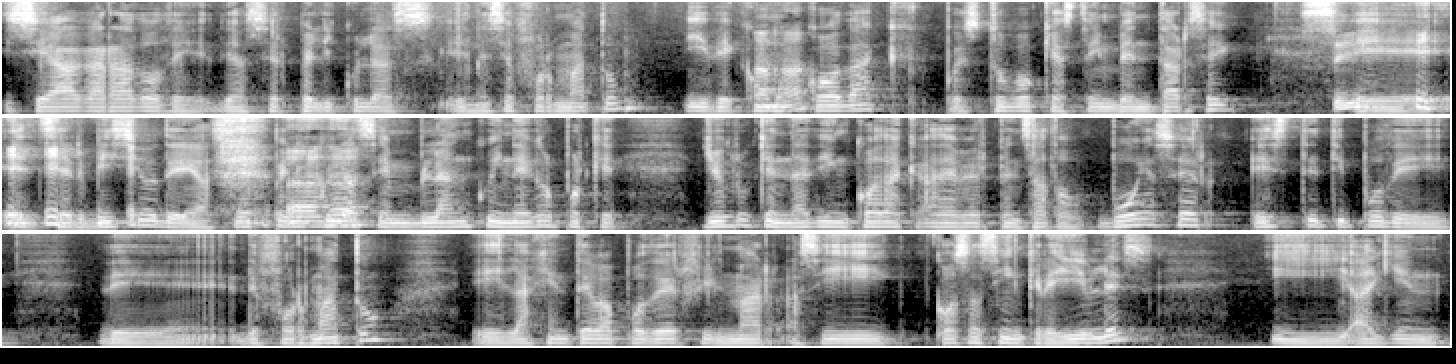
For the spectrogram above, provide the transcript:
se ha agarrado de, hacer películas en ese formato y de cómo Kodak pues tuvo que hasta inventarse eh, el servicio de hacer películas en blanco y negro porque yo creo que nadie en Kodak ha de haber pensado, voy a hacer este tipo de, de, formato, y la gente va a poder filmar así cosas increíbles y alguien,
